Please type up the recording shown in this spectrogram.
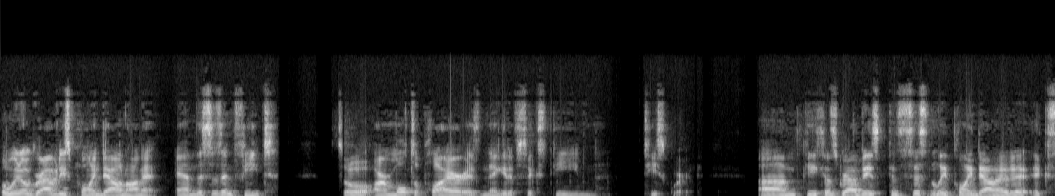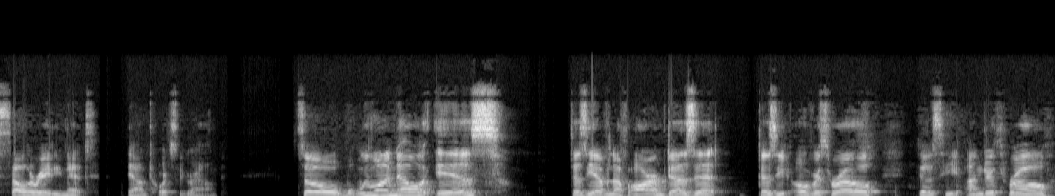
But we know gravity's pulling down on it, and this is in feet, so our multiplier is negative 16 t squared. Um, because gravity is consistently pulling down at it, accelerating it down towards the ground. So what we want to know is, does he have enough arm? Does it? Does he overthrow? Does he underthrow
